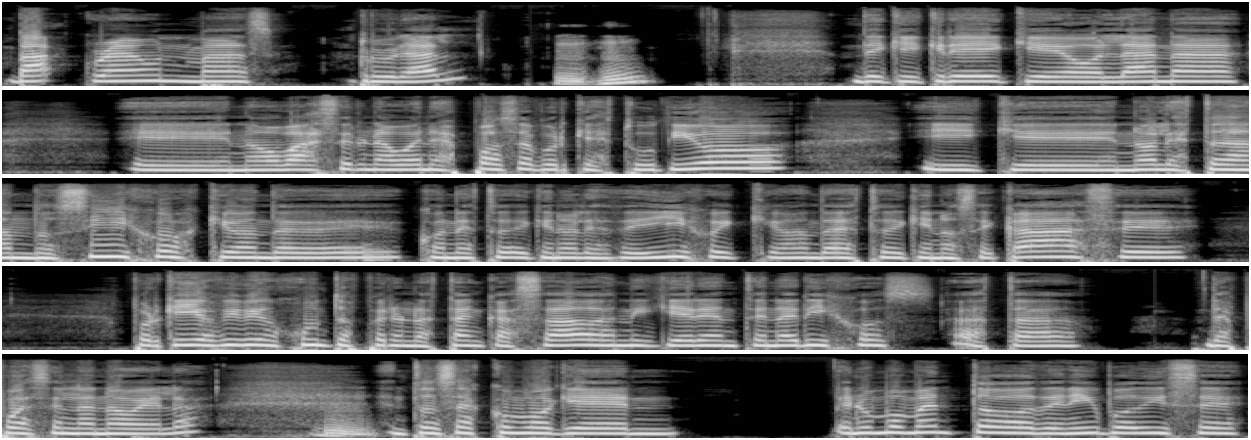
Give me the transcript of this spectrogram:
background más rural, de que cree que Olana eh, no va a ser una buena esposa porque estudió y que no le está dando hijos, qué onda con esto de que no les dé hijos y qué onda esto de que no se case, porque ellos viven juntos pero no están casados ni quieren tener hijos hasta después en la novela. mm, Entonces como que en, en un momento Denipo dice,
